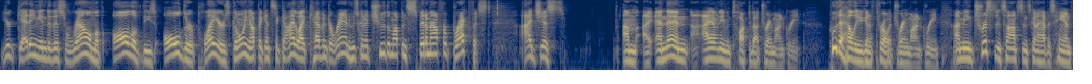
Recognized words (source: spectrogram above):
you're getting into this realm of all of these older players going up against a guy like Kevin Durant who's going to chew them up and spit them out for breakfast. I just, um, I, and then I haven't even talked about Draymond Green. Who the hell are you going to throw at Draymond Green? I mean, Tristan Thompson's going to have his hand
